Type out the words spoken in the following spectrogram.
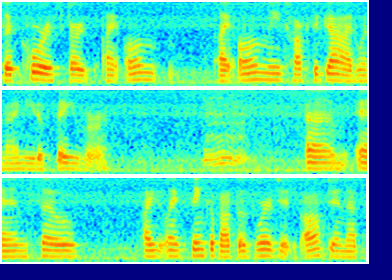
the chorus starts I on, I only talk to God when I need a favor. Mm. Um, and so I, I think about those words. It, often that's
